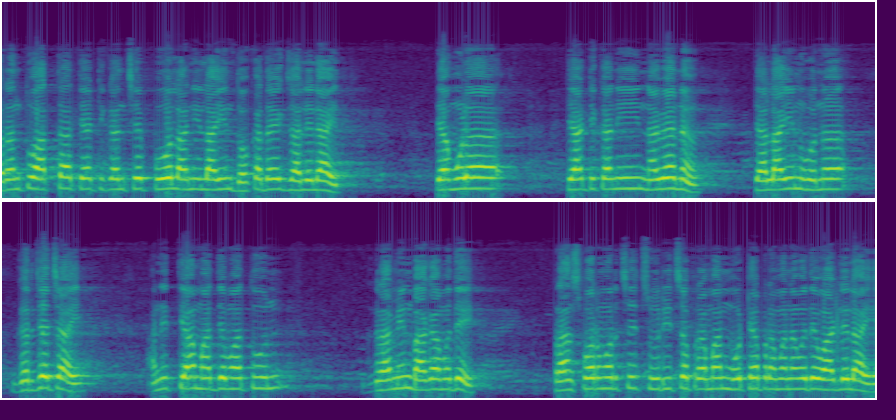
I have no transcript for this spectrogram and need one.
परंतु आत्ता त्या ठिकाणचे पोल आणि लाईन धोकादायक झालेले आहेत. त्यामुळं त्या ठिकाणी नव्यानं त्या लाईन होणं गरजेचं आहे. आणि त्या माध्यमातून ग्रामीण भागामध्ये ट्रान्सफॉर्मरचे चोरीचं प्रमाण मोठ्या प्रमाणामध्ये वाढलेलं आहे.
